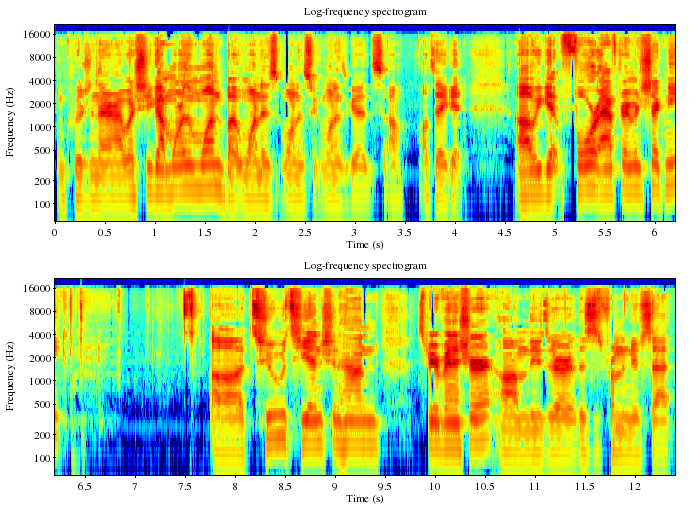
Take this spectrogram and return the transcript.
inclusion there. I wish you got more than one, but one is one is one is good, so I'll take it. Uh, we get four After Image Technique, uh, two Tien Shinhan Spirit Vanisher. Um, these are this is from the new set.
